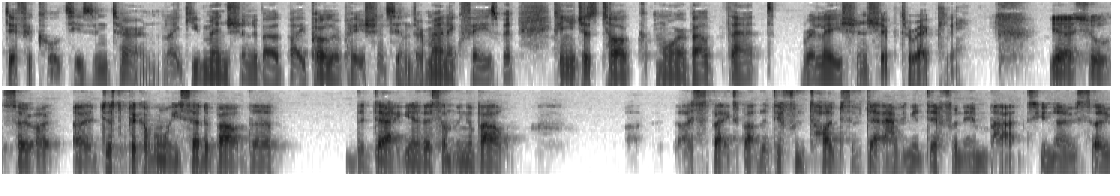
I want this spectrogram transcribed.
difficulties in turn. Like you mentioned about bipolar patients in their manic phase but can you just talk more about that relationship directly? Yeah sure. So just to pick up on what you said about the the debt you know there's something about I suspect about the different types of debt having a different impact, you know. So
